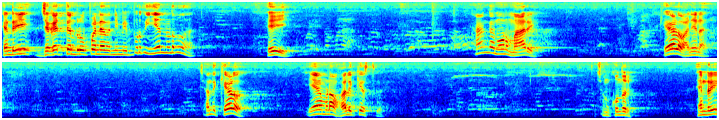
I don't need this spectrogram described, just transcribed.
ಏನ್ರಿ, ಜಗತ್ತಿನ ರೂಪನೇ ಅದು ನಿಮ್ಮಿಬ್ಬರದ್ದು ಏನು ನಡೆದ ಏಯ್, ಹಂಗೆ ನೋಡು ಮಾರಿ. ಕೇಳುವ ನೀನು. ಚಂದ ಕೇಳು. ಏನು ಮೇಡಮ್ ಕೇಸ್ತೀವಿ ಚುಮ್ ಕುಂದ್ರಿ. ಏನ್ರಿ?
